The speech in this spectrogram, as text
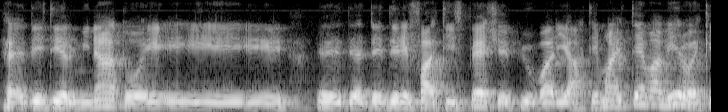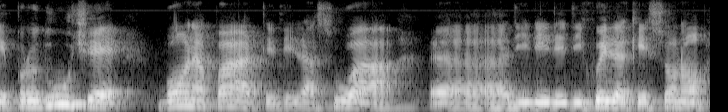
eh, determinato e, e, e de, delle fattispecie più variate, ma il tema vero è che produce buona parte della sua, eh, di, di, di quelli che sono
